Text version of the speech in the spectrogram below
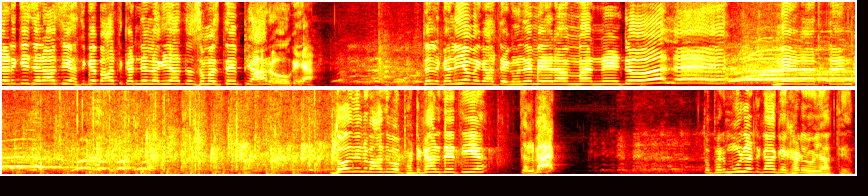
लड़की जरा सी हंस के बात करने लग जाए तो समझते प्यार हो गया। दिल गलियों में गाते घूमते मेरा मन डोले मेरा तन। दो दिन बाद वो फटकार देती है। चल बैक तो फिर मुँह लटका के खड़े हो जाते हैं।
